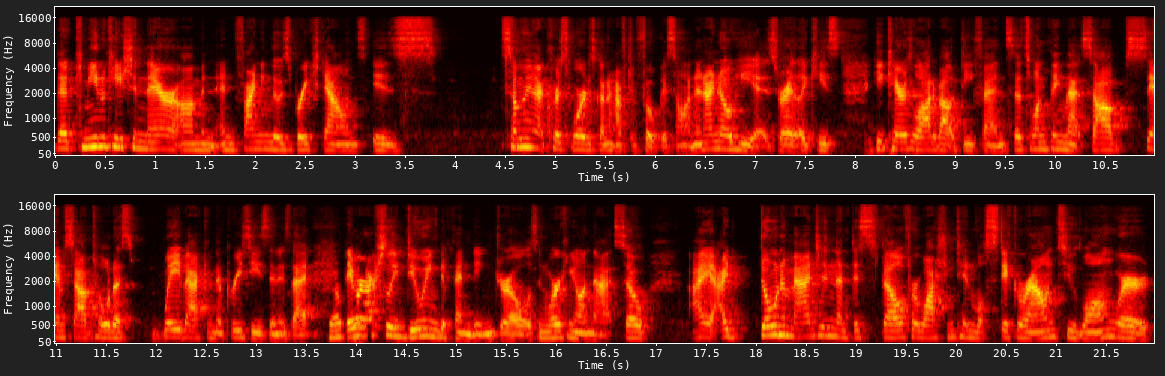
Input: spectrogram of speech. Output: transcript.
the communication there um, and, and finding those breakdowns is something that Kris Ward is going to have to focus on. And I know he is, right? Like he's he cares a lot about defense. That's one thing that Staab, Sam Staab told us way back in the preseason is that yep. they were actually doing defending drills and working on that. So I, I don't imagine that this spell for Washington will stick around too long where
